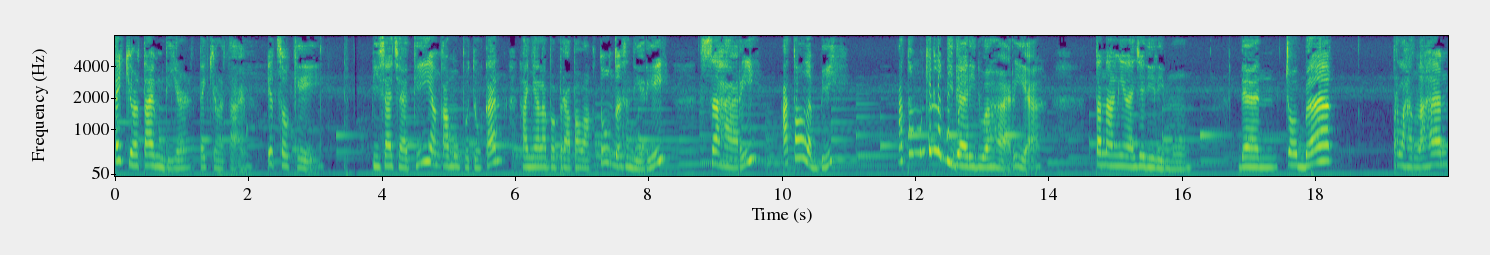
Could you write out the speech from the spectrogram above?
take your time, dear. Take your time. It's okay. Bisa jadi yang kamu butuhkan hanyalah beberapa waktu untuk sendiri, sehari atau lebih, atau mungkin lebih dari dua hari ya. Tenangin aja dirimu dan coba perlahan-lahan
